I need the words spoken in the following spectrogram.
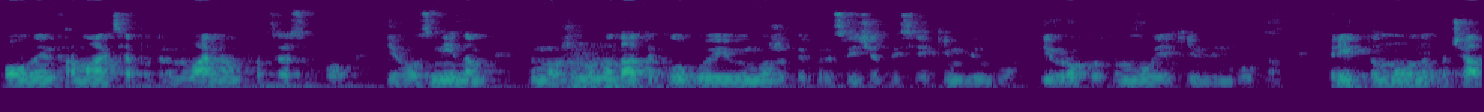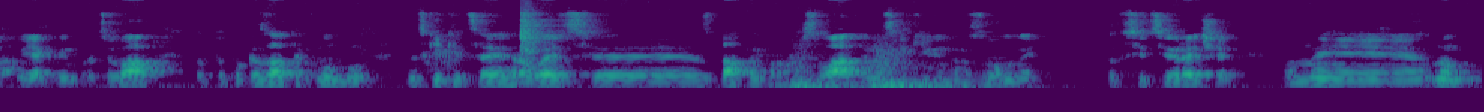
повна інформація по тренувальному процесу, по його змінам. Ми можемо надати клубу, і ви можете присвідчитися, яким він був півроку тому, яким він був там рік тому на початку, як він працював, тобто показати клубу, наскільки цей гравець е, здатний прогресувати, наскільки він розумний. Тобто всі ці речі, вони ну.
